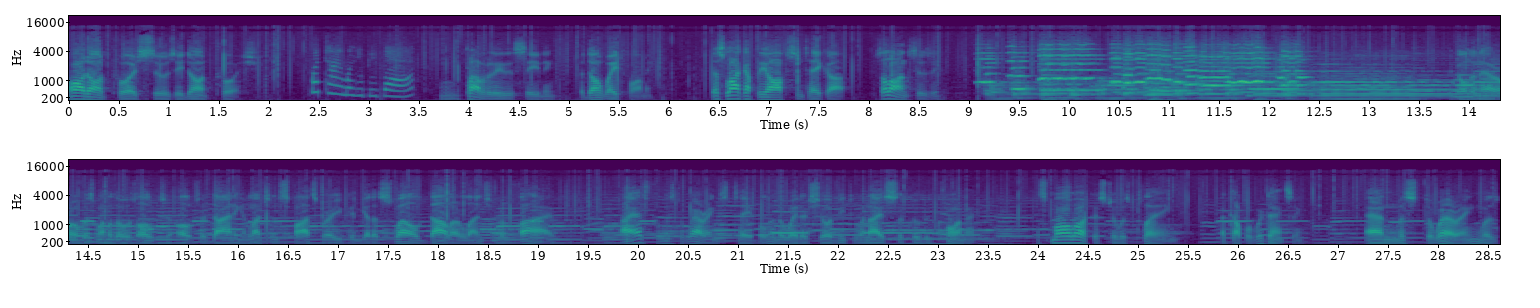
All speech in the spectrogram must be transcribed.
Oh, don't push, Susie. Don't push. What time will you be back? Mm, Probably this evening, but don't wait for me. Just lock up the office and take off. So long, Susie. The Golden Arrow is one of those ultra, ultra dining and luncheon spots where you can get a swell dollar lunch for five. I asked for Mr. Waring's table, and the waiter showed me to a nice secluded corner. A small orchestra was playing. A couple were dancing. And Mr. Waring was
